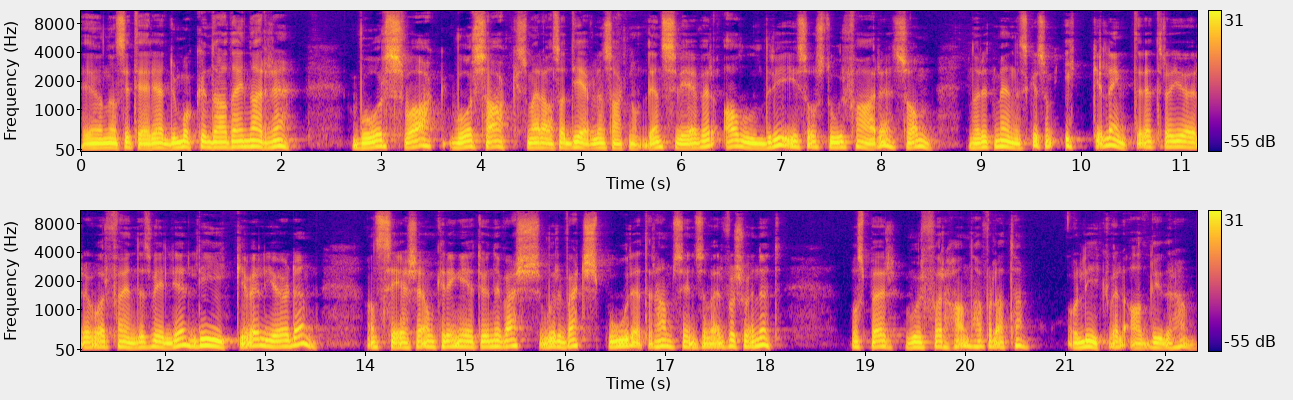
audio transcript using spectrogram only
Nå siterer jeg 'Du må ikke da deg narre'. Vår, svak, vår sak, som er altså djevelens sak nå, den svever aldri i så stor fare som når et menneske som ikke lengter etter å gjøre vår fiendes vilje, likevel gjør den, han ser seg omkring i et univers hvor hvert spor etter ham synes å være forsvunnet, og spør hvorfor han har forlatt ham, og likevel adlyder ham.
